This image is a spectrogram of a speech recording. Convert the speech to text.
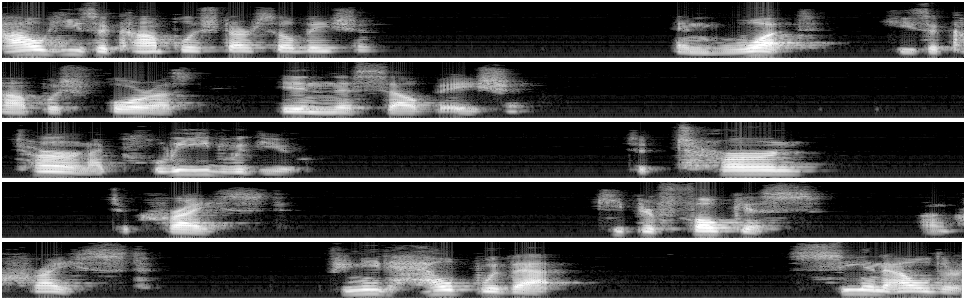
how he's accomplished our salvation, and what he's accomplished for us in this salvation. Turn, I plead with you to turn to Christ. Keep your focus on Christ. If you need help with that, see an elder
